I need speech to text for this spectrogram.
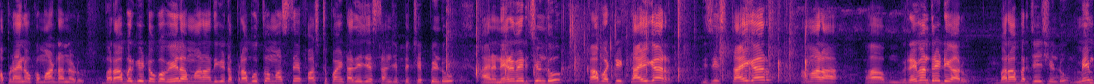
అప్పుడు ఆయన ఒక మాట అన్నాడు బరాబర్ గిట్ ఒకవేళ మన దిగిట ప్రభుత్వం వస్తే ఫస్ట్ పాయింట్ అదే చేస్తా అని చెప్పి చెప్పిండు. ఆయన నెరవేర్చిండు. కాబట్టి టైగర్ దిస్ ఇస్ టైగర్ మన రేవంత్ రెడ్డి గారు బరాబర్ చేసిండు. మేము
